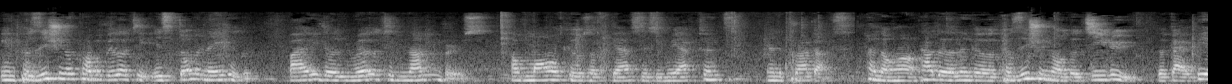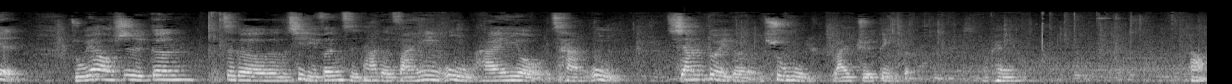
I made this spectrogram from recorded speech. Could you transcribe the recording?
in positional probability is dominated by the relative numbers of molecules of gases, reactants and products。看懂哈？它的那个 positional 的几率的改变。主要是跟这个气体分子它的反应物还有产物 相对的数目来决定的，OK。好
